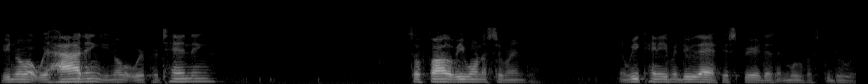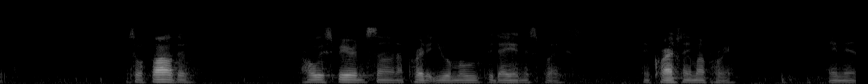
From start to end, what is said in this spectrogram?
You know what we're hiding. You know what we're pretending. So, Father, we want to surrender. And we can't even do that if your Spirit doesn't move us to do it. So, Father, Holy Spirit and Son, I pray that you will move today in this place. In Christ's name I pray. Amen.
